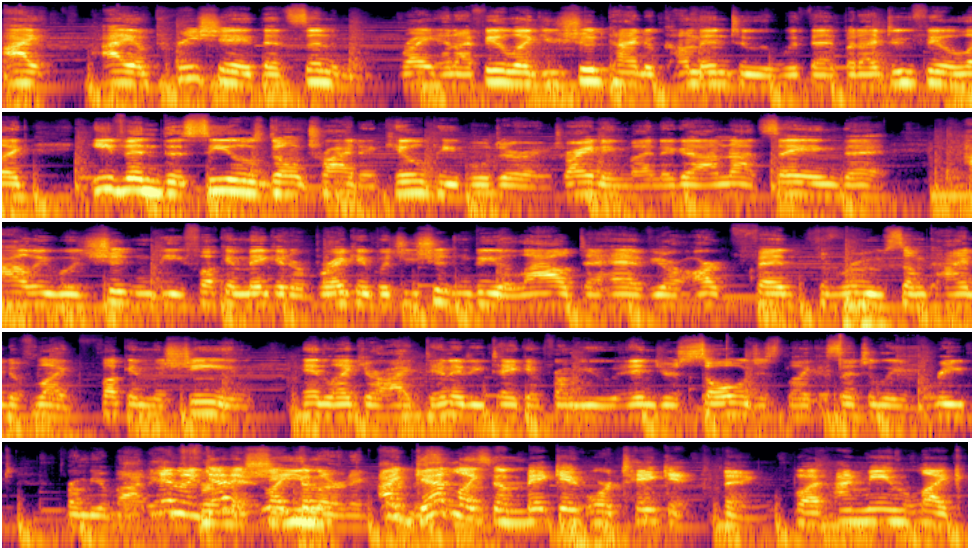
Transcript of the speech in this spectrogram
I I appreciate that sentiment, right? And I feel like you should kind of come into it with that. But I do feel like even the SEALs don't try to kill people during training, my nigga. I'm not saying that Hollywood shouldn't be fucking make it or break it, but you shouldn't be allowed to have your art fed through some kind of like fucking machine and like your identity taken from you and your soul just like essentially reaped from your body. And I get it, like the- learning. I get like the make it or take it thing, but I mean, like,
